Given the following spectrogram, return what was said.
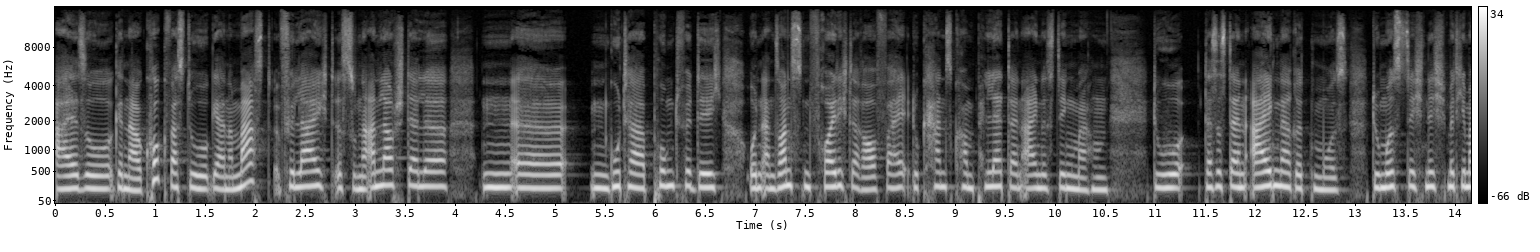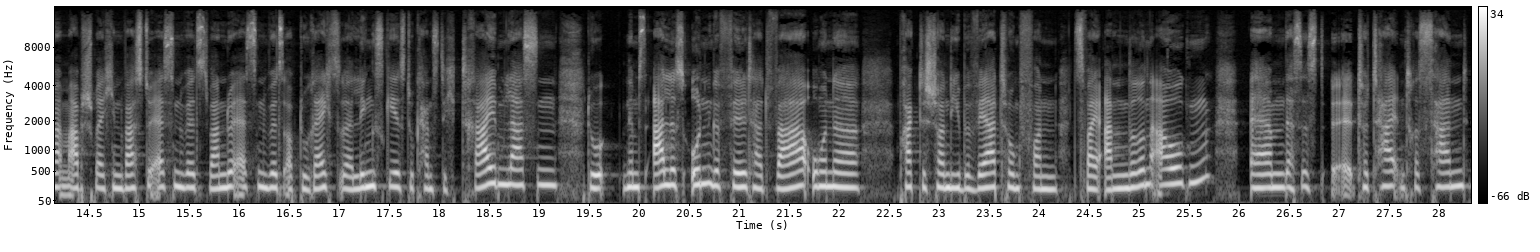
Also genau, guck, was du gerne machst. Vielleicht ist so eine Anlaufstelle ein, äh, ein guter Punkt für dich. Und ansonsten freu dich darauf, weil du kannst komplett dein eigenes Ding machen. Du das ist dein eigener Rhythmus. Du musst dich nicht mit jemandem absprechen, was du essen willst, wann du essen willst, ob du rechts oder links gehst. Du kannst dich treiben lassen. Du nimmst alles ungefiltert wahr, ohne praktisch schon die Bewertung von zwei anderen Augen. Ähm, das ist äh, total interessant.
